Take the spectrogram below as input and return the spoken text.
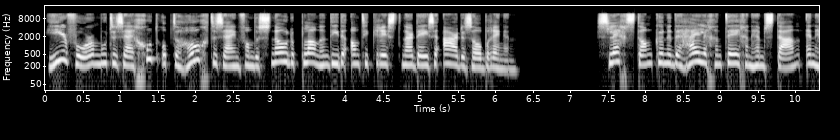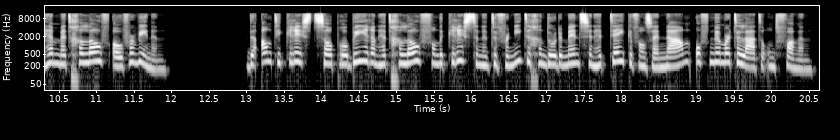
Hiervoor moeten zij goed op de hoogte zijn van de snode plannen die de Antichrist naar deze aarde zal brengen. Slechts dan kunnen de heiligen tegen hem staan en hem met geloof overwinnen. De Antichrist zal proberen het geloof van de christenen te vernietigen door de mensen het teken van zijn naam of nummer te laten ontvangen.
